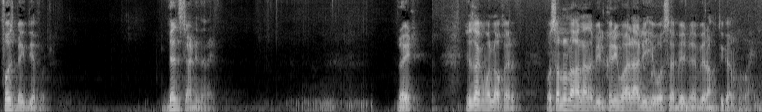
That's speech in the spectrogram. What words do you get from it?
First make the effort. Then stand in the night. Right? جزاكم الله خيرا وصلى الله على نبي الكريم وعلى اله وصحبه اجمعين برحمتك يا ارحم الراحمين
